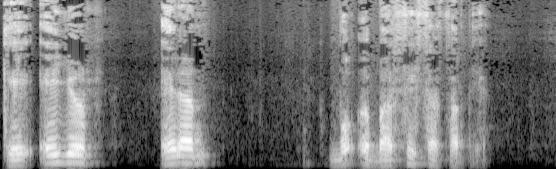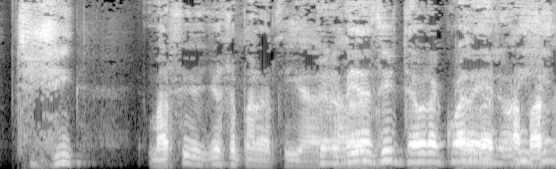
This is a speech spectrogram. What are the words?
que ellos eran marxistas también. Sí, sí. Yo se parecía. Pero voy a decirte ahora cuál es el origen.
